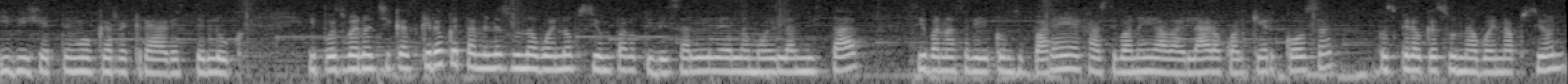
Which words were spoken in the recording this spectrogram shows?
y dije tengo que recrear este look. Y pues bueno chicas, creo que también es una buena opción para utilizar el amor y la amistad si van a salir con su pareja, si van a ir a bailar o cualquier cosa, pues creo que es una buena opción.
